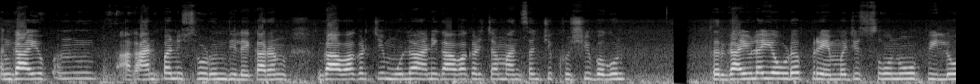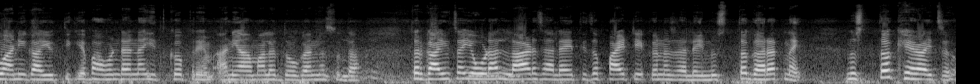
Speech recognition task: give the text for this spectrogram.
आणि गायू पण आणपाणी सोडून दिले कारण गावाकडची मुलं आणि गावाकडच्या माणसांची खुशी बघून. तर गायूला एवढं प्रेम म्हणजे सोनू पिलू आणि गायू तिघे भावंडांना इतकं प्रेम आणि आम्हाला दोघांना सुद्धा. तर गायूचा एवढा लाड झाला आहे तिचं पाय टेकणं झालं आहे नुसतं घरात नाही नुसतं खेळायचं.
